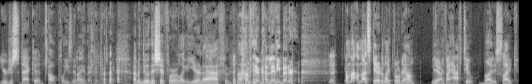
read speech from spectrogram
you're just that good. Oh please, dude! I ain't that good. Trust me. I've been doing this shit for like a year and a half, and I don't think I've gotten any better. I'm not. I'm not scared to like throw down. Yeah. If I have to, but it's like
